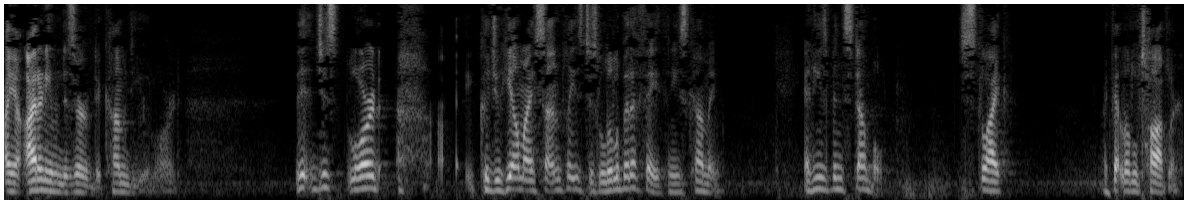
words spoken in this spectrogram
I, I don't even deserve to come to you, Lord. just, Lord, could you heal my son, please? Just a little bit of faith, and he's coming. And he's been stumbled. Just like, like that little toddler.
